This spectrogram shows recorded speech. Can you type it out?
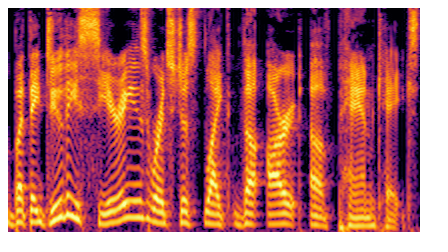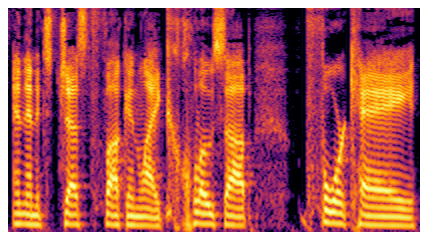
but they do these series where it's just like the art of pancakes, and then it's just fucking like close up, 4K.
